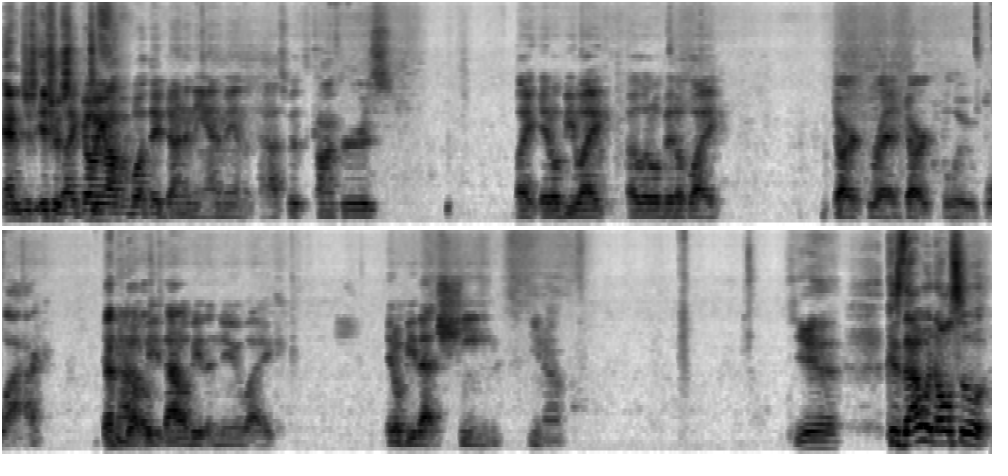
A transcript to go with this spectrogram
and just it's just like going off of what they've done in the anime in the past with Conquerors. Like it'll be like a little bit of like dark red, dark blue, black. And that'll dope. be that'll be the new like it'll be that sheen, you know. Yeah, because that would also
